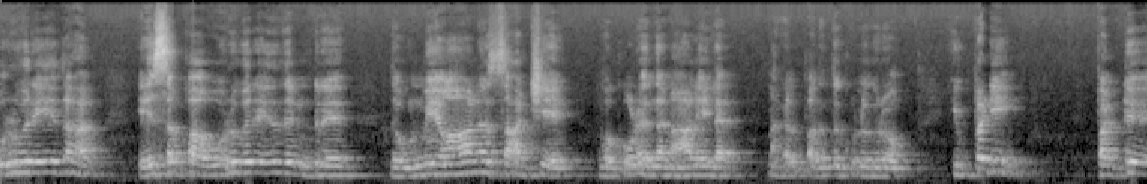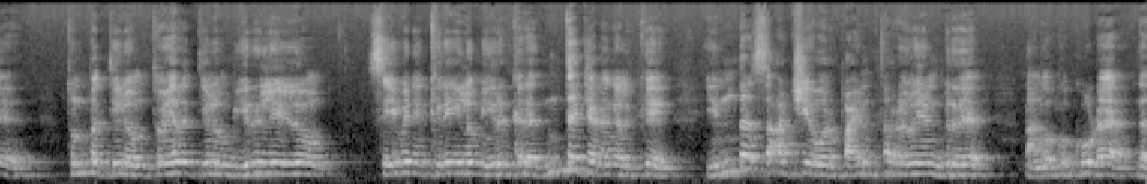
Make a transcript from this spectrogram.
ஒருவரே தான் ஏசப்பா ஒருவரே என்று இந்த உண்மையான சாட்சியை உங்க கூட இந்த நாளையில நாங்கள் பகிர்ந்து கொள்கிறோம். இப்படி பட்டு துன்பத்திலும் துயரத்திலும் இருளிலும் செய்வன கிரியிலும் இருக்கிற இந்த ஜனங்களுக்கு இந்த சாட்சியை ஒரு பயன் தரும் என்று நாங்கள் உங்க கூட இந்த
